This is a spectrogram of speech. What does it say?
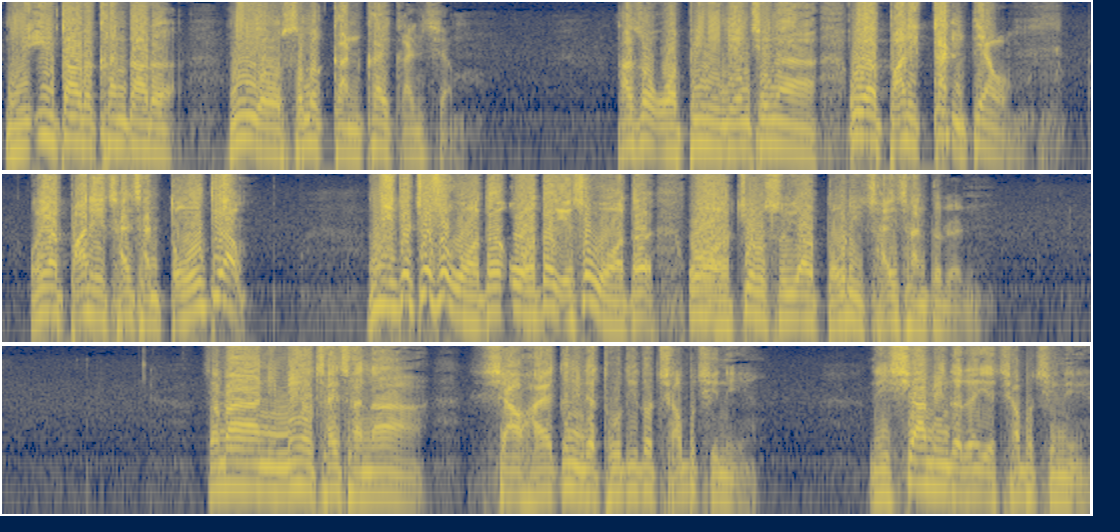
你遇到的、看到的，你有什么感慨感想？他说：“我比你年轻啊，我要把你干掉，我要把你财产夺掉。你的就是我的，我的也是我的，我就是要夺你财产的人。怎么？你没有财产啊？小孩跟你的徒弟都瞧不起你，你下面的人也瞧不起你。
